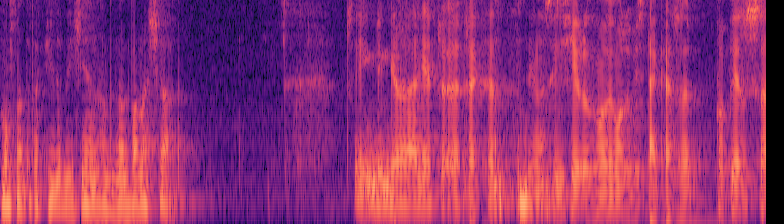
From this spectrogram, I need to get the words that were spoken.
można trafić do więzienia na, na 12 lat. Czyli generalnie re- refleksja z tej naszej dzisiaj rozmowy może być taka, że po pierwsze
